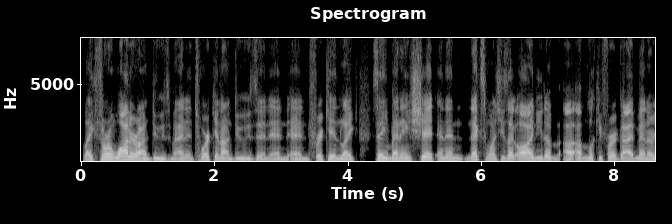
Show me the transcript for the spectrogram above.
like throwing water on dudes, man, and twerking on dudes, and and and freaking like saying men ain't shit, and then next one she's like, oh, I need a, uh, I'm looking for a guy. Men are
